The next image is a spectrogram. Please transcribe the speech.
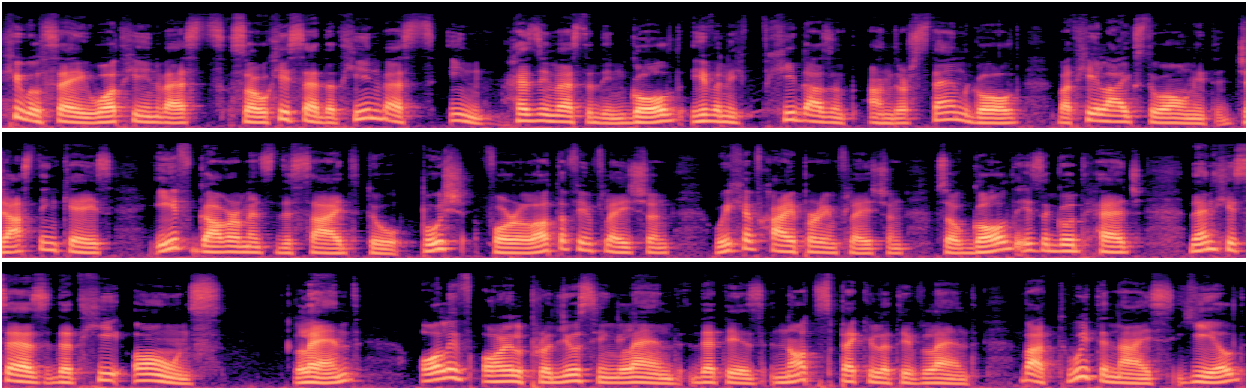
he will say what he invests. So he said that he invests in, has invested in gold, even if he doesn't understand gold, but he likes to own it just in case if governments decide to push for a lot of inflation, we have hyperinflation, so gold is a good hedge. Then he says that he owns land, olive oil producing land that is not speculative land, but with a nice yield.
